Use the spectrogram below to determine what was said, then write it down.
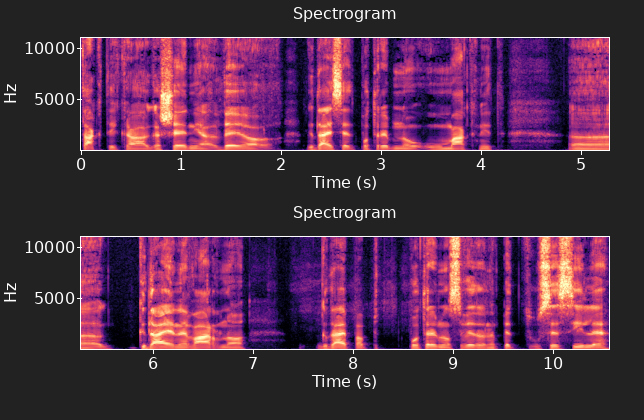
taktika gašenja, vejo, kdaj se je potrebno umakniti, kdaj je nevarno, kdaj pa potrebno, seveda, napeti vse sile,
